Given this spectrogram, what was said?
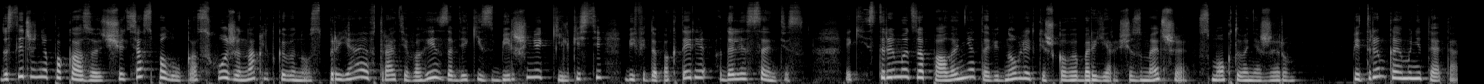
Дослідження показують, що ця сполука, схожа на клітковину, сприяє втраті ваги завдяки збільшенню кількості біфідобактерій аделісентіс, які стримують запалення та відновлюють кишковий бар'єр, що зменшує смоктування жиру. Підтримка імунітета,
